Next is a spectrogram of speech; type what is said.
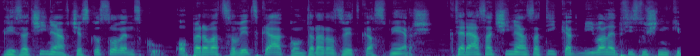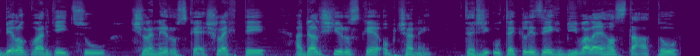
kdy začíná v Československu operovat sovětská kontrarozvědka Směrš, která začíná zatýkat bývalé příslušníky bělogvardějců, členy ruské šlechty a další ruské občany, kteří utekli z jejich bývalého státu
